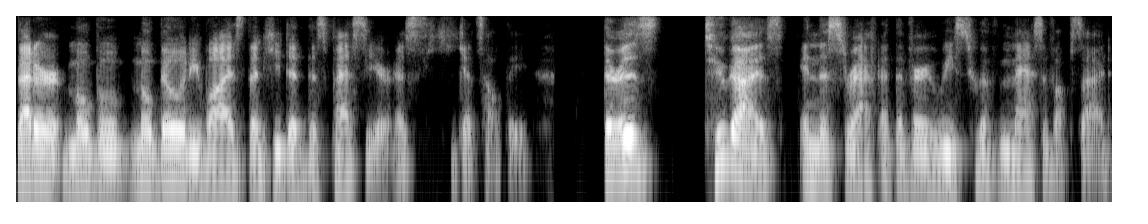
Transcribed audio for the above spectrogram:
better mobile mobility wise than he did this past year as he gets healthy. There is two guys in this draft at the very least who have massive upside.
